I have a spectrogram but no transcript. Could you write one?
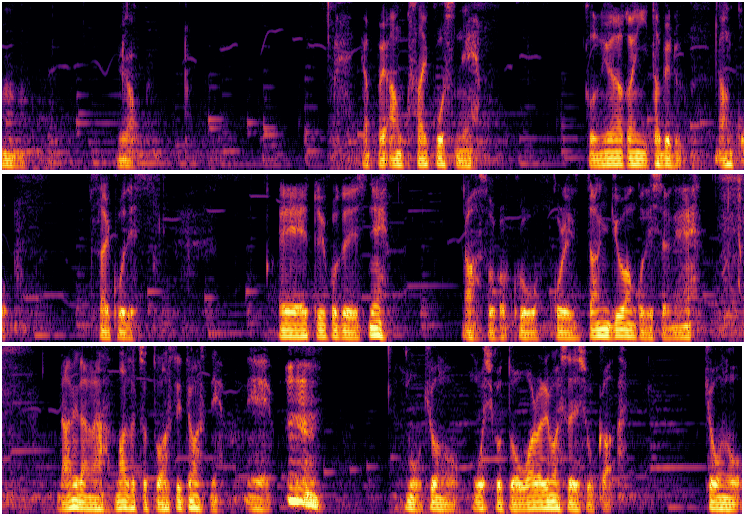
うん。いや。やっぱりあんこ最高っすね。この夜中に食べるあんこ、最高です。えー、ということでですね。あ、そうか、こう、これ残業あんこでしたよね。ダメだな。まだちょっと忘れてますね。えーもう今日のお仕事は終わられましたでしょうか今日の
